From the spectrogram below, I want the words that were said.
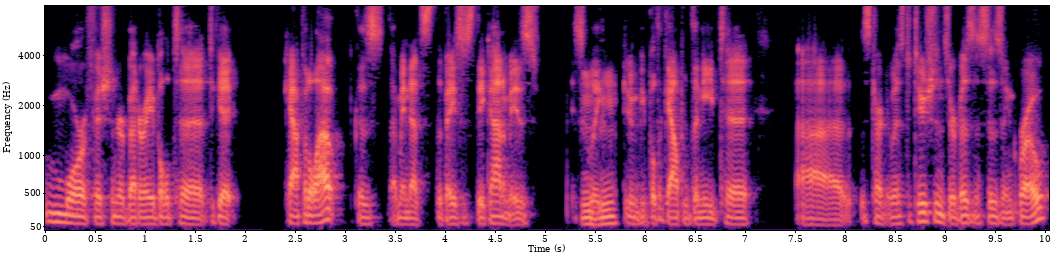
more efficient or better able to to get capital out because I mean that's the basis of the economy is basically mm-hmm. giving people the capital they need to uh, start new institutions or businesses and grow.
